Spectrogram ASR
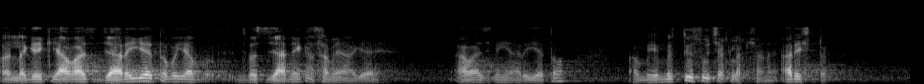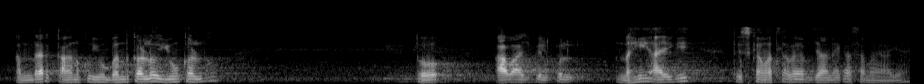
और लगे कि आवाज़ जा रही है तो भाई अब बस जाने का समय आ गया है। आवाज़ नहीं आ रही है तो अब ये मृत्यु सूचक लक्षण है, अरिष्ट। अंदर कान को यूँ बंद कर लो, यूँ कर लो तो आवाज़ बिल्कुल नहीं आएगी तो इसका मतलब है अब जाने का समय आ गया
